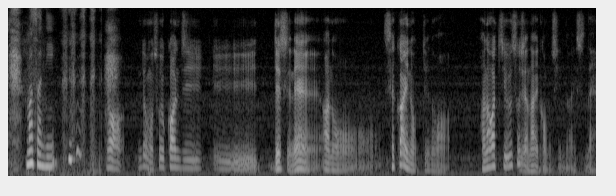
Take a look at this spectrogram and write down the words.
まさに。いや、でもそういう感じですね。あの、世界のっていうのは、あながち嘘じゃないかもしれないですね。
